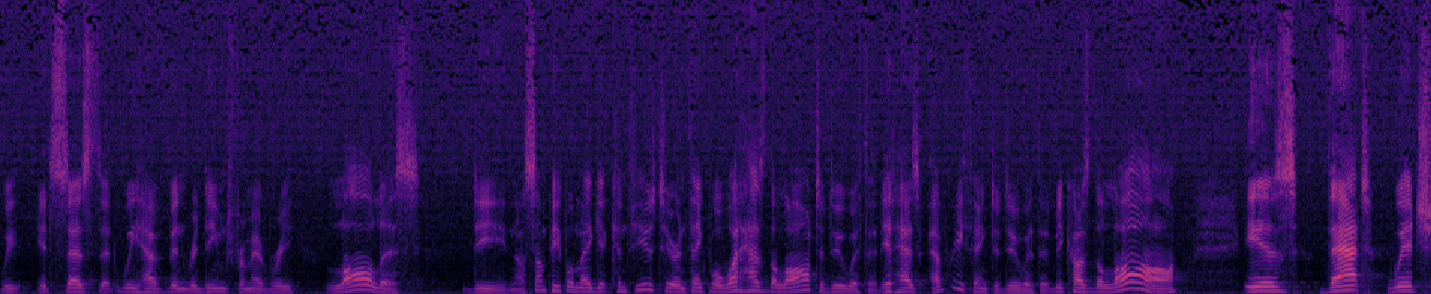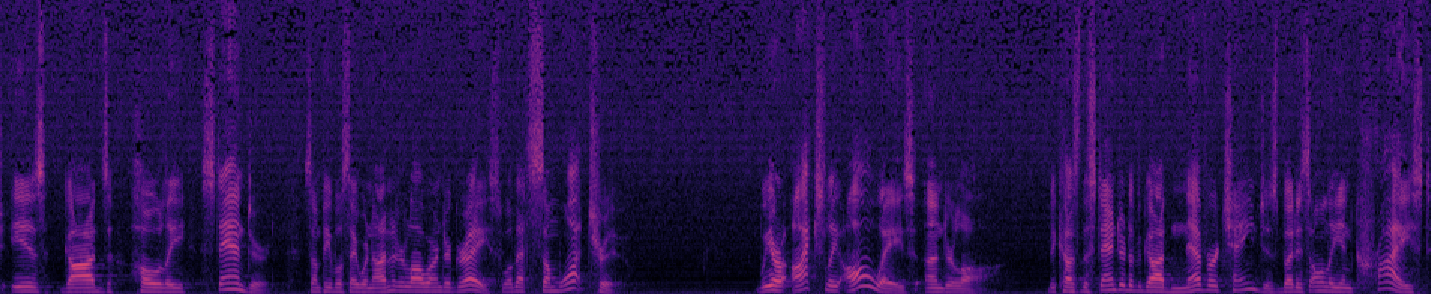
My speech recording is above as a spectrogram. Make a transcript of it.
We, it says that we have been redeemed from every lawless deed. Now, some people may get confused here and think, well, what has the law to do with it? It has everything to do with it because the law is that which is God's holy standard. Some people say we're not under law, we're under grace. Well, that's somewhat true. We are actually always under law because the standard of God never changes, but it's only in Christ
